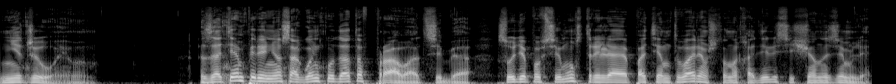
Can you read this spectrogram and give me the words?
ни Джиоевым. Затем перенес огонь куда-то вправо от себя, судя по всему, стреляя по тем тварям, что находились еще на земле.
